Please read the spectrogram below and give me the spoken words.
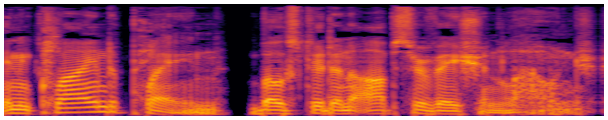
Inclined Plane boasted an observation lounge.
